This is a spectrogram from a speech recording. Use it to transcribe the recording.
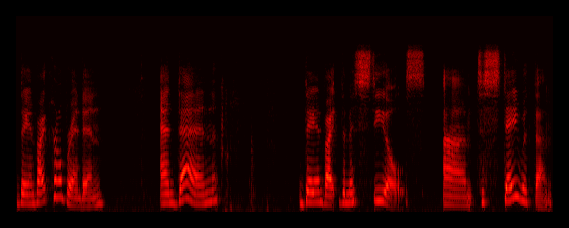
they invite Colonel Brandon, and then they invite the Miss Steeles um, to stay with them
